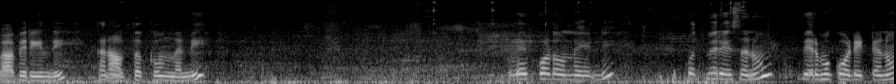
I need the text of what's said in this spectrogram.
బాగా పెరిగింది కానీ ఆకు తక్కువ ఉందండి. రేపు కూడా ఉన్నాయండి. కొత్తిమీర వేసాను బీరముక్క ఒకటి పెట్టాను.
